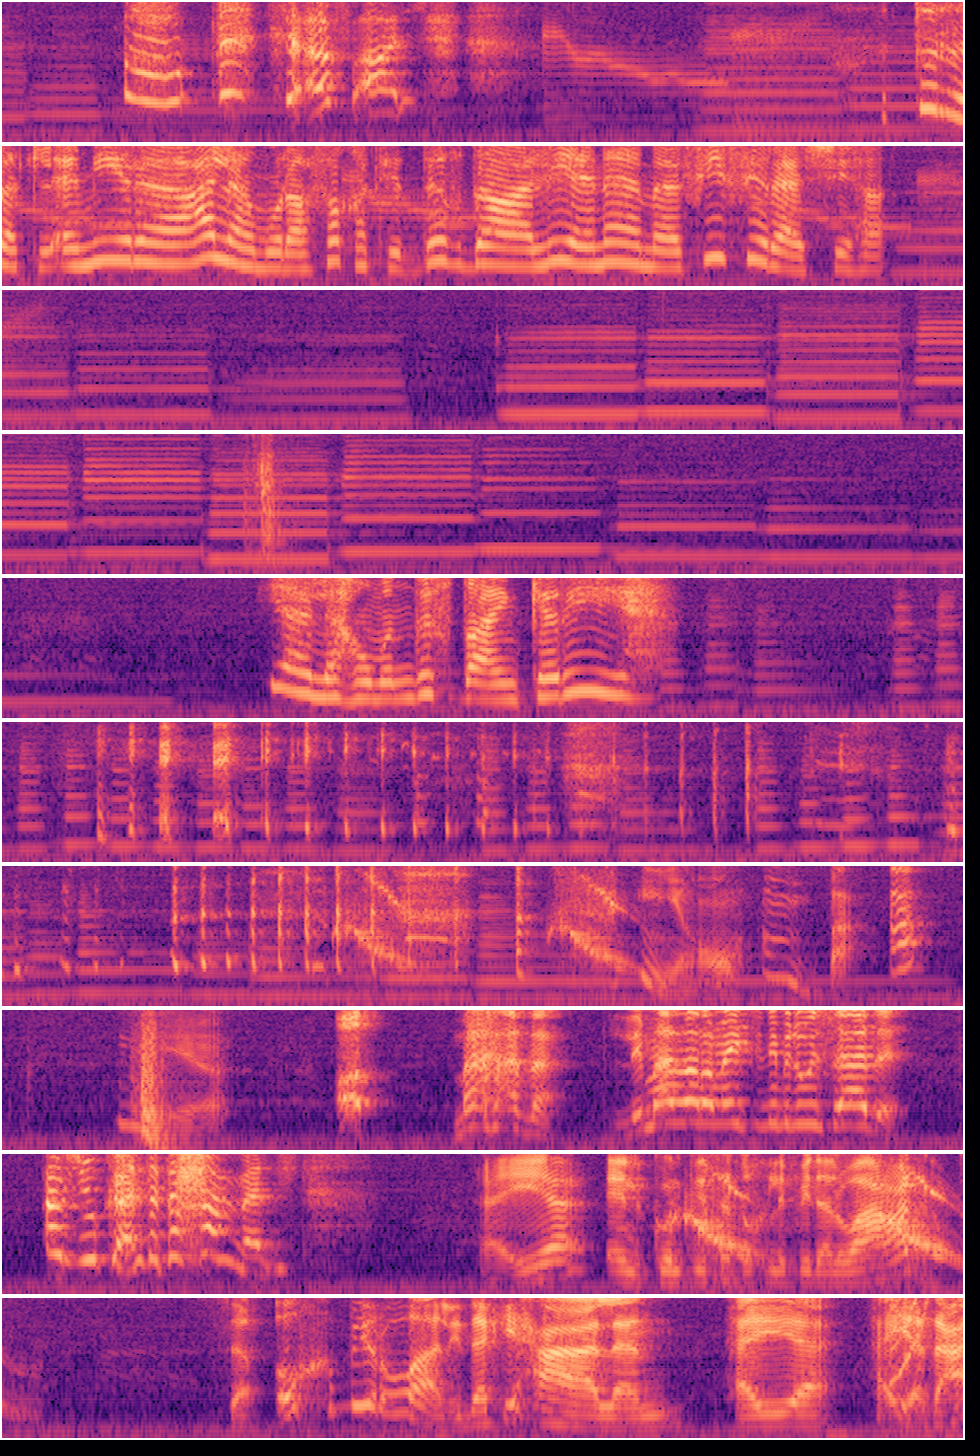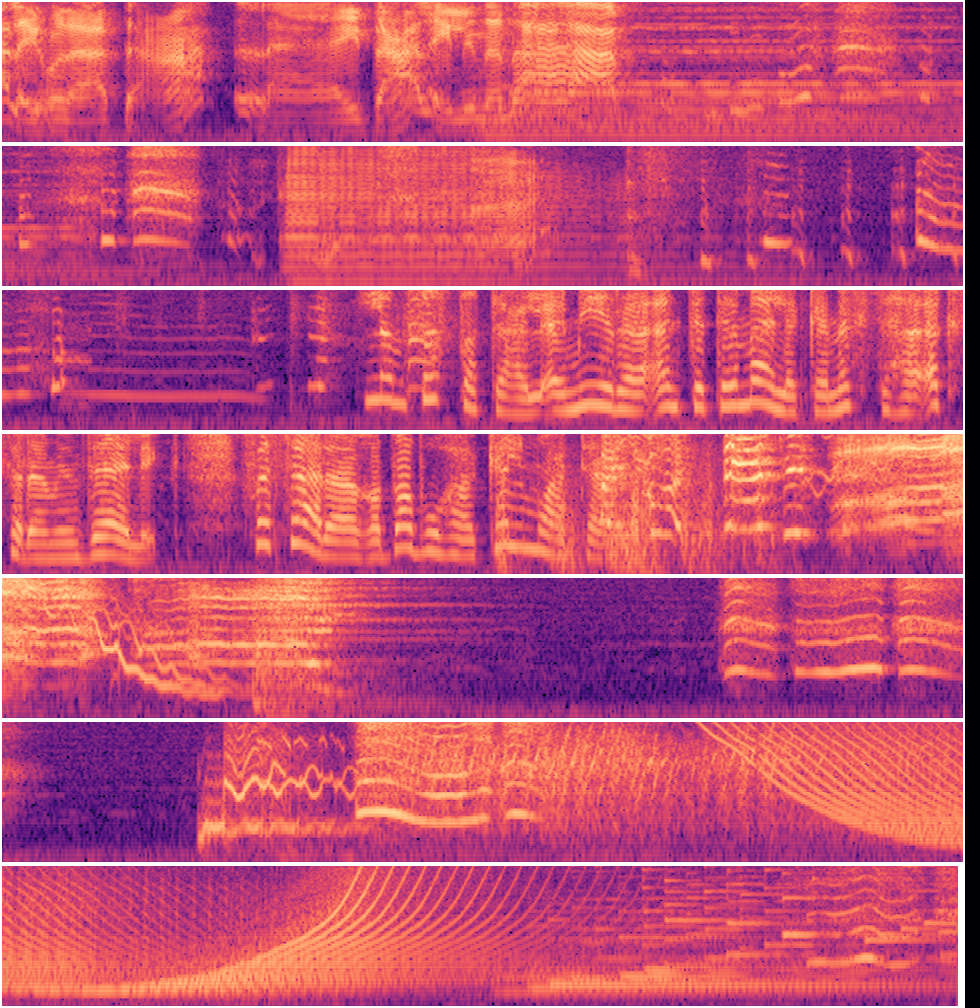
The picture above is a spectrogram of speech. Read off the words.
سأفعل. اضطرت الأميرة على مرافقة الضفدع لينام في فراشها. يا له من ضفدع كريه. رميتني بالوسادة؟ أرجوك أن تتحمل هيا إن كنت ستخلفين الوعد سأخبر والدك حالا هيا هيا تعالي هنا تعالي تعالي لننام؟ لم تستطع الأميرة أن تتمالك نفسها أكثر من ذلك فثار غضبها كالمعتاد أيها التافه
